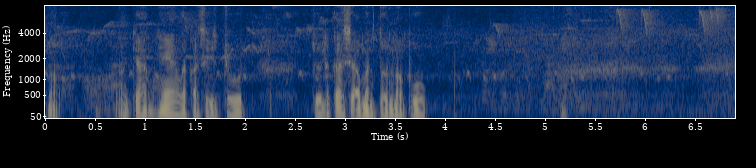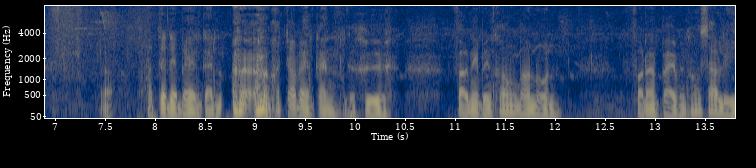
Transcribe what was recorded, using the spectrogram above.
เนาะหลังจากแห้งแล้วก็สีจูดจูดแล้วก็จะเอามันตนมาปลู เขาจะได้แบ่งกันเขาจะแบ่งกันก็คือ ฝั่งนี้เป็นข้องเบาหนุนฝั่งนั้นไปเป็นข้องซาลี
